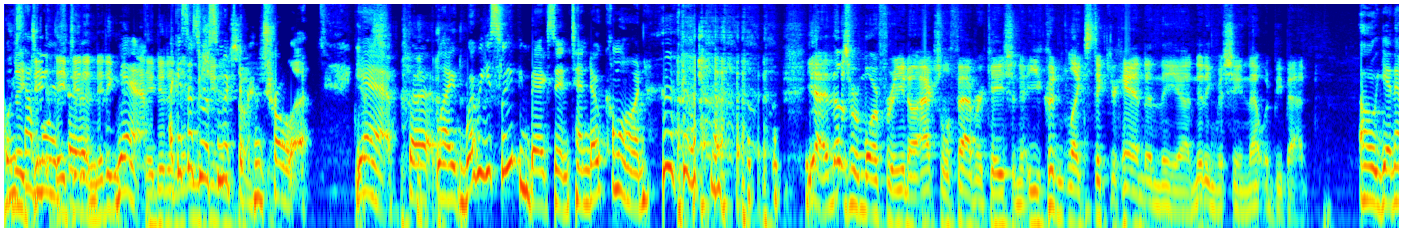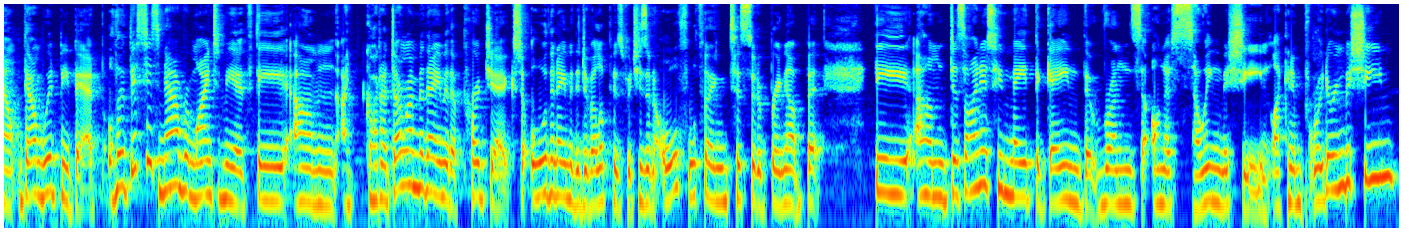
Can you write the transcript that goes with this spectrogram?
Oh, they did- they did a knitting- Yeah, they did a I guess that's not so much the controller. Yeah, but like, where were your sleeping bags, Nintendo? Come on. yeah, and those were more for you know actual fabrication. You couldn't like stick your hand in the uh, knitting machine; that would be bad. Oh yeah, now that would be bad. Although this is now reminded me of the um, I God, I don't remember the name of the project or the name of the developers, which is an awful thing to sort of bring up. But the um, designers who made the game that runs on a sewing machine, like an embroidering machine.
